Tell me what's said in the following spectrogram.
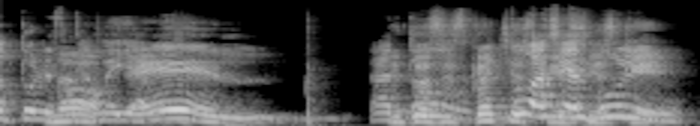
o tú les No, camellabas? él. Ah, Entonces, tú, cachas tú hacías bullying. que,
